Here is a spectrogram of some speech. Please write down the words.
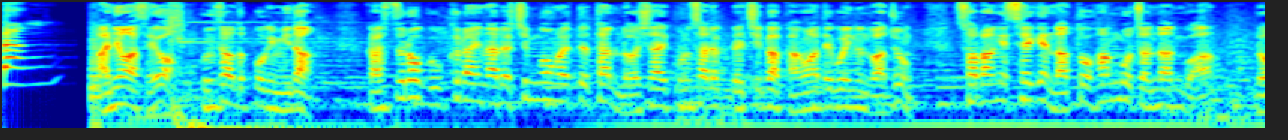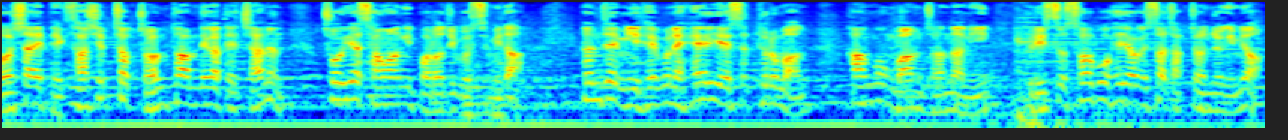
팟빵 안녕하세요. 군사돋보기입니다. 갈수록 우크라이나를 침공할 듯한 러시아의 군사력 배치가 강화되고 있는 와중 서방의 세계 나토 항모 전단과 러시아의 140척 전투함대가 대치하는 초유의 상황이 벌어지고 있습니다. 현재 미 해군의 해리 에스 트루먼 항공모함 전단이 그리스 서부 해역에서 작전 중이며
